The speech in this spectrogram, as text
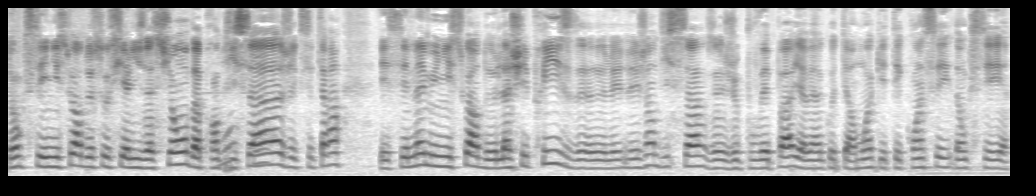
Donc, c'est une histoire de socialisation, d'apprentissage, etc. Et c'est même une histoire de lâcher prise. Euh, les, gens disent ça. Je ne pouvais pas, il y avait un côté en moi qui était coincé. Donc c'est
